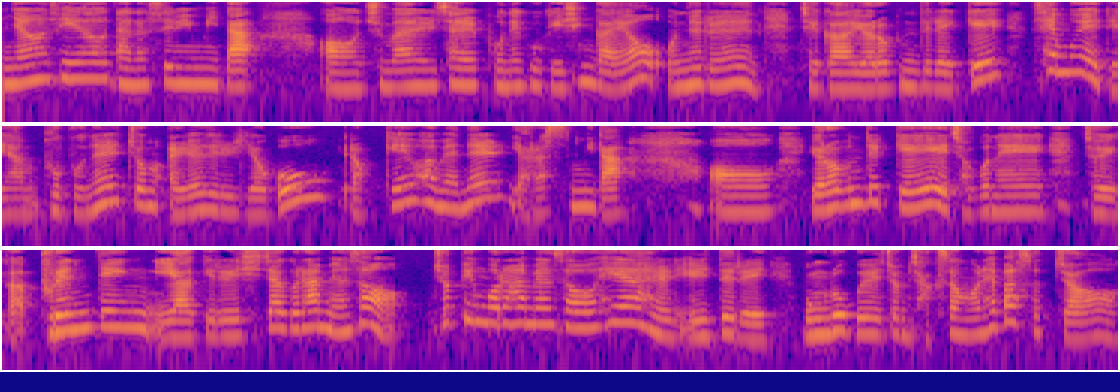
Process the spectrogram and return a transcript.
안녕하세요. 다나쌤입니다. 어, 주말 잘 보내고 계신가요? 오늘은 제가 여러분들에게 세무에 대한 부분을 좀 알려드리려고 이렇게 화면을 열었습니다. 어, 여러분들께 저번에 저희가 브랜딩 이야기를 시작을 하면서 쇼핑몰을 하면서 해야 할 일들을 목록을 좀 작성을 해봤었죠.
